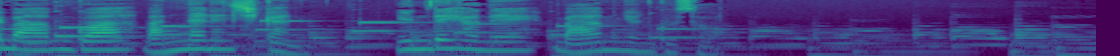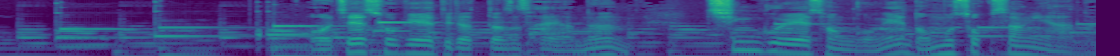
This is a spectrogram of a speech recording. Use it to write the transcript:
마음과 만나는 시간 윤대현의 마음연구소 어제 소개해드렸던 사연은 친구의 성공에 너무 속상해하는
